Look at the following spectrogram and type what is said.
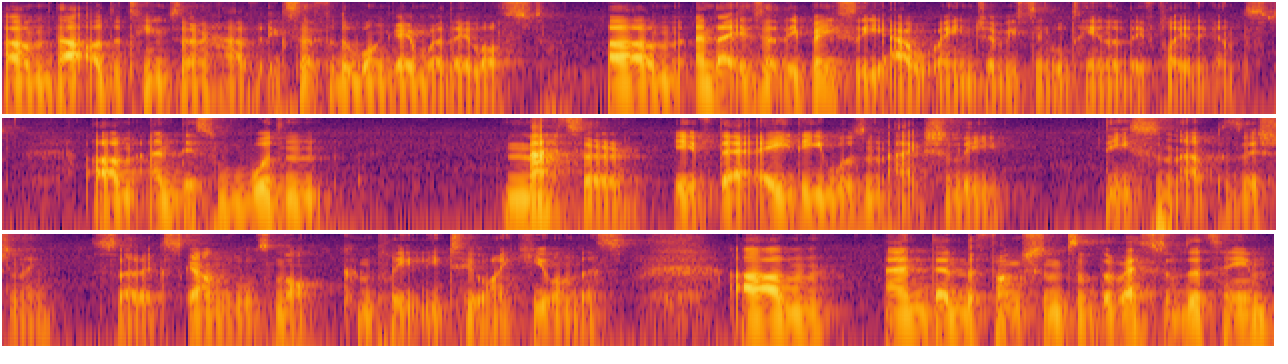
um, that other teams don't have, except for the one game where they lost. Um, and that is that they basically outrange every single team that they've played against. Um, and this wouldn't matter if their AD wasn't actually decent at positioning. So Excoundrel's not completely 2 IQ on this. Um, and then the functions of the rest of the team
